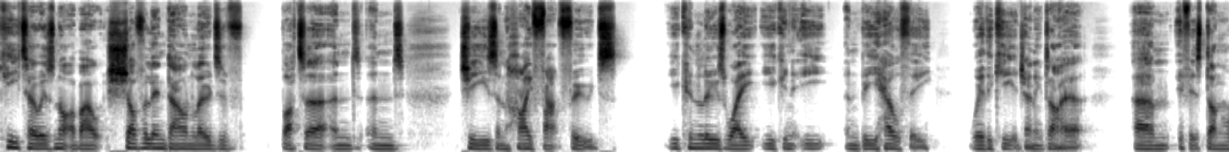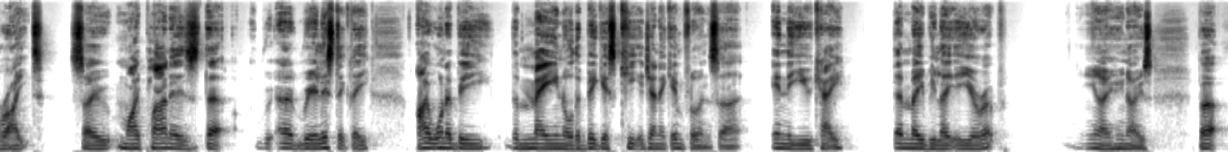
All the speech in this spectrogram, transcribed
keto is not about shoveling down loads of butter and and cheese and high fat foods. You can lose weight, you can eat and be healthy with a ketogenic diet um, if it's done right. So my plan is that uh, realistically, I want to be the main or the biggest ketogenic influencer in the UK. Then maybe later Europe. You know who knows, but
